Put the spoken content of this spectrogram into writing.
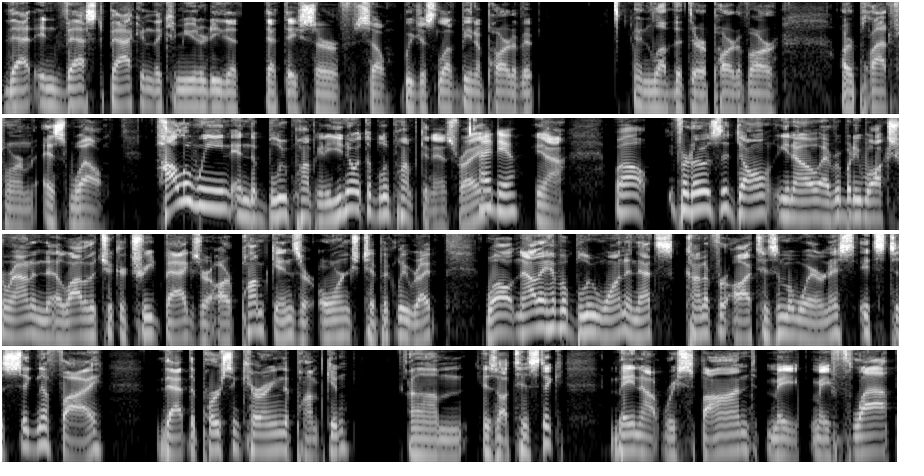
that invest back in the community that, that they serve. So we just love being a part of it and love that they're a part of our our platform as well. Halloween and the blue pumpkin. You know what the blue pumpkin is, right? I do. Yeah. Well, for those that don't, you know, everybody walks around and a lot of the trick or treat bags are, are pumpkins or orange typically, right? Well, now they have a blue one, and that's kind of for autism awareness. It's to signify that the person carrying the pumpkin um, is autistic, may not respond, may may flap,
